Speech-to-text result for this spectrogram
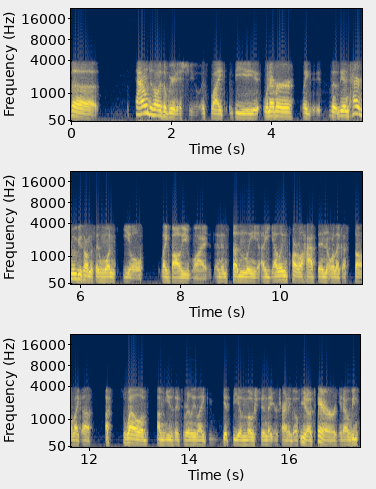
the sound is always a weird issue. It's like the whenever like the the entire movie's on this like one keel, like volume wise, and then suddenly a yelling part will happen or like a song like a a swell of, of music to really like get the emotion that you're trying to go for. You know, terror. You know, we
